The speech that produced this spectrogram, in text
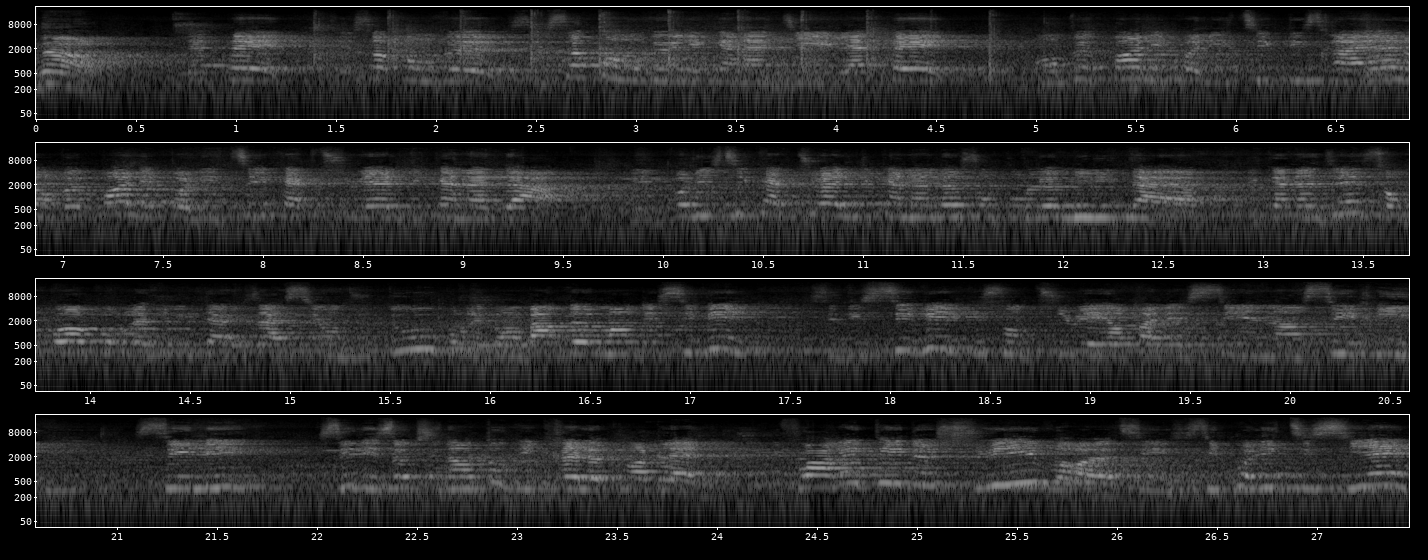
now. La paix, c'est ça qu'on veut. C'est ça qu'on veut, les Canadiens. La paix. On ne veut pas les politiques d'Israël, on ne veut pas les politiques actuelles du Canada. Les politiques actuelles du Canada sont pour le militaire. Les Canadiens ne sont pas pour la militarisation du tout, pour les bombardements des civils. C'est des civils qui sont tués en Palestine, en Syrie. C'est les, Occidentaux qui créent le problème. Il faut arrêter de suivre ces, politiciens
